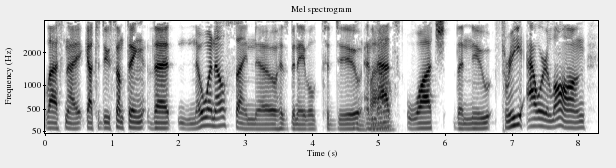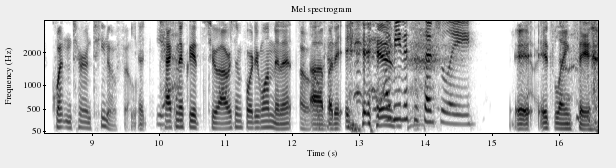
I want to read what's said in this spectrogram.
last night got to do something that no one else I know has been able to do, and Wow. that's watch the new three hour long Quentin Tarantino film. Yeah. Technically, it's two hours and forty one minutes, Oh, uh, but it is. I mean, it's essentially. It, it's lengthy.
